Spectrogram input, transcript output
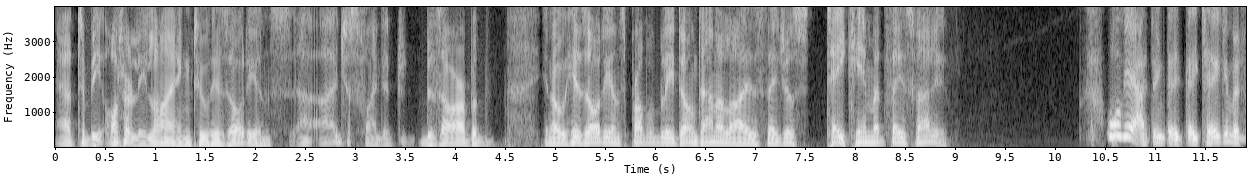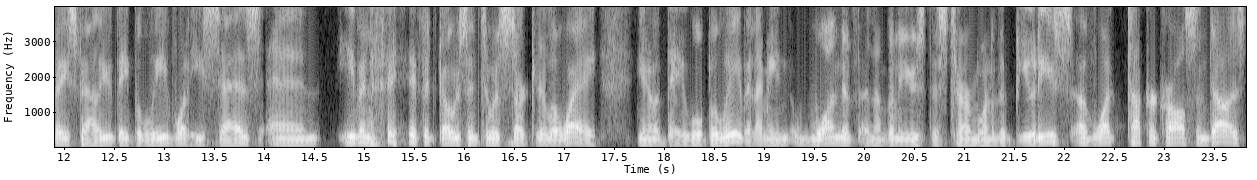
uh, to be utterly lying to his audience, uh, I just find it bizarre. But you know, his audience probably don't analyze; they just take him at face value. Well, yeah, I think they, they take him at face value. They believe what he says, and even if it goes into a circular way, you know, they will believe it. I mean, one of, and I'm going to use this term, one of the beauties of what Tucker Carlson does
